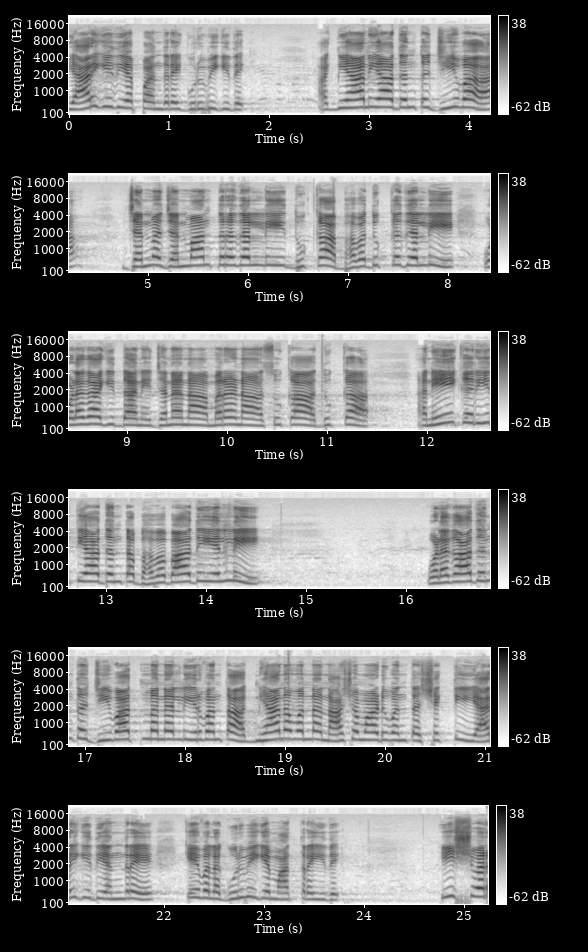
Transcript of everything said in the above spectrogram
ಯಾರಿಗಿದೆಯಪ್ಪ ಅಂದರೆ ಗುರುವಿಗಿದೆ. ಅಜ್ಞಾನಿಯಾದಂಥ ಜೀವ ಜನ್ಮ ಜನ್ಮಾಂತರದಲ್ಲಿ ದುಃಖ ಭವದುಃಖದಲ್ಲಿ ಒಳಗಾಗಿದ್ದಾನೆ. ಜನನ, ಮರಣ, ಸುಖ, ದುಃಖ ಅನೇಕ ರೀತಿಯಾದಂಥ ಭವಬಾಧೆಯಲ್ಲಿ ಒಳಗಾದಂಥ ಜೀವಾತ್ಮನಲ್ಲಿ ಇರುವಂಥ ಅಜ್ಞಾನವನ್ನು ನಾಶ ಮಾಡುವಂಥ ಶಕ್ತಿ ಯಾರಿಗಿದೆ ಅಂದರೆ ಕೇವಲ ಗುರುವಿಗೆ ಮಾತ್ರ ಇದೆ. ಈಶ್ವರ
